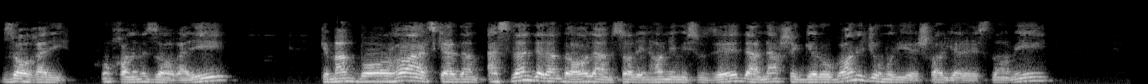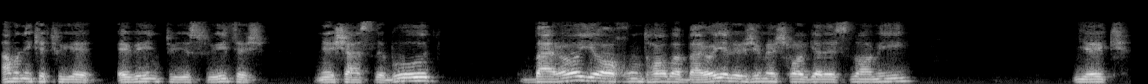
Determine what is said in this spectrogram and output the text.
زاغری اون خانم زاغری که من بارها عرض کردم اصلا دلم به حال امثال اینها نمیسوزه. در نقش گروگان جمهوری اشغالگر اسلامی همونی که توی اوین توی سویتش نشسته بود برای آخوندها و برای رژیم اشغالگر اسلامی یک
